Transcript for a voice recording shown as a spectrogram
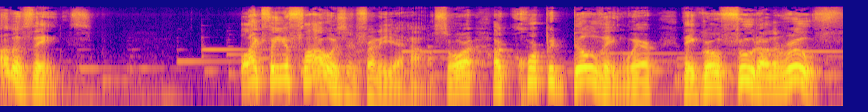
other things. Like for your flowers in front of your house or a corporate building where they grow food on the roof.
